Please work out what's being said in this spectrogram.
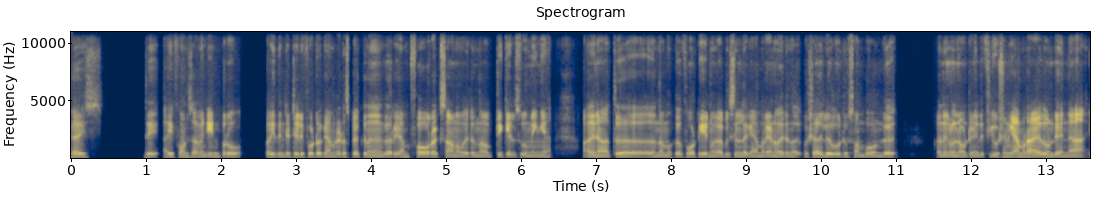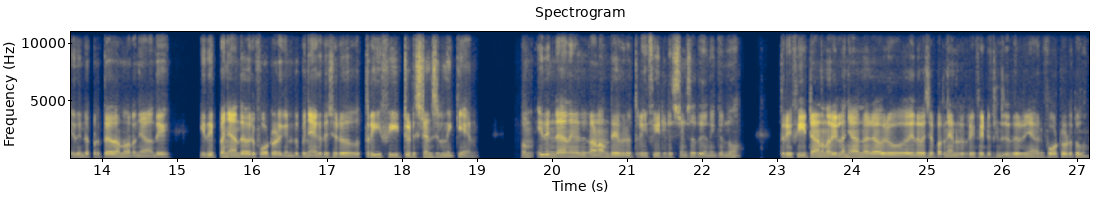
ഗൈസ് ഇത് ഐഫോൺ സെവന്റീൻ പ്രോ അപ്പോൾ ഇതിന്റെ ടെലിഫോട്ടോ ക്യാമറയുടെ സ്പെക്ക് നിങ്ങൾക്കറിയാം ഫോർ എക്സ് ആണ് വരുന്ന ഒപ്റ്റിക്കൽ സൂമിങ് അതിനകത്ത് നമുക്ക് ഫോർട്ടി എയ്റ്റ് മെഗാ പിക്സലിന്റെ ക്യാമറയാണ് വരുന്നത്. പക്ഷേ അതിൽ ഒരു സംഭവമുണ്ട്. അത് നിങ്ങൾ നോട്ട് ചെയ്യണം. ഇത് ഫ്യൂഷൻ ക്യാമറ ആയതുകൊണ്ട് തന്നെ ഇതിന്റെ പ്രത്യേകത എന്ന് പറഞ്ഞാൽ അതെ ഇതിപ്പോൾ ഞാൻ എന്താ ഒരു ഫോട്ടോ എടുക്കുന്നത് ഇതിപ്പോൾ ഞാൻ ഏകദേശം ഒരു ത്രീ ഫീറ്റ് ഡിസ്റ്റൻസിൽ നിൽക്കുകയാണ് അപ്പം ഇതിന്റെ നിങ്ങൾക്ക് കാണാം. ദേ ഒരു ത്രീ ഫീറ്റ് ഡിസ്റ്റൻസ് ഇത് നിൽക്കുന്നു. ത്രീ ഫീറ്റ് ആണെന്നറിയില്ല. ഞാൻ ഒരു- ഇത് വെച്ച് പറഞ്ഞാൽ ഒരു ത്രീ ഫീറ്റ് ഡിസ്റ്റൻസ് ഇത് ഞാൻ ഒരു ഫോട്ടോ എടുത്തു.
